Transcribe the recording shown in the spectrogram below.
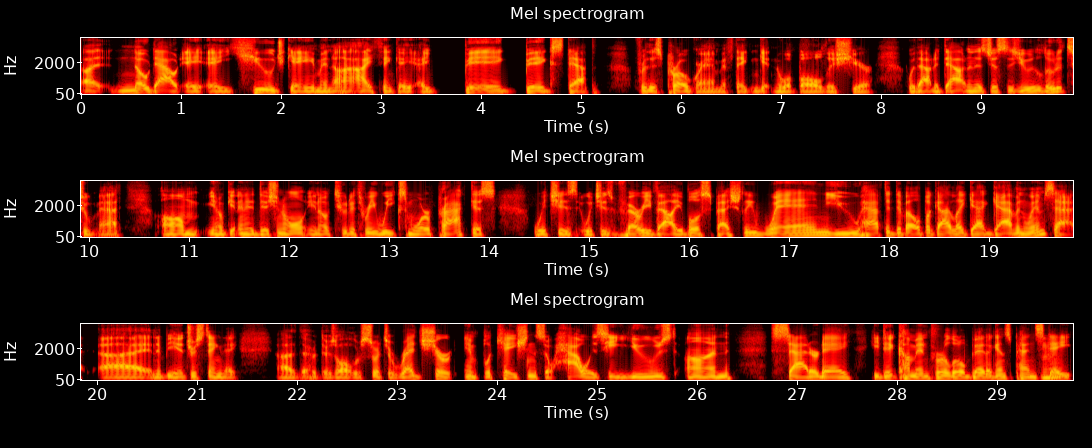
uh, no doubt a, a huge game, and I, I think a, a big, big step for this program if they can get into a bowl this year, without a doubt. And it's just as you alluded to, Matt, um, you know, getting an additional, you know, two to three weeks more of practice, which is which is very valuable, especially when you have to develop a guy like Gavin Wimsatt. Uh, and it'd be interesting. They uh, there's all sorts of red shirt implications. So how is he used on Saturday? He did come in for a little bit against Penn State,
